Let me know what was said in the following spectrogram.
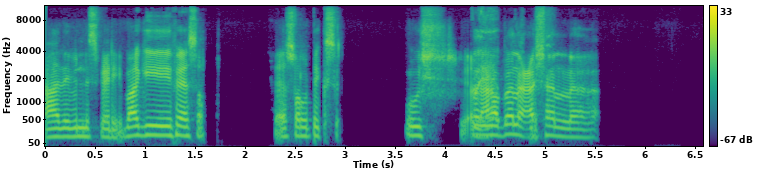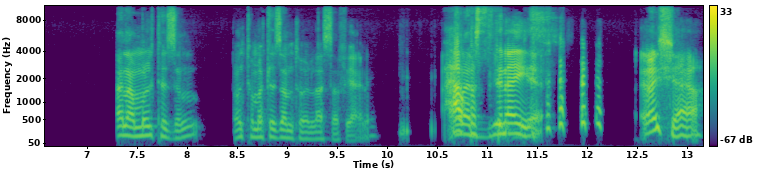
هذه بالنسبة لي. باقي فيصل. فيصل بيكسل. وش العاب طيب أنا عشان أنا ملتزم. وأنتم ما التزمتوا للأسف يعني. حلقه استثنائية. إيش يا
